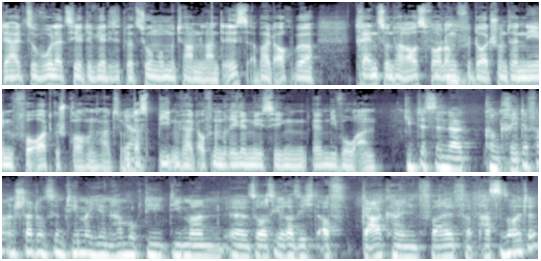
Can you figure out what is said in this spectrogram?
der halt sowohl erzählte, wie er die Situation momentan im Land ist, aber halt auch über Trends und Herausforderungen mhm. für deutsche Unternehmen vor Ort gesprochen hat. Und ja. das bieten wir halt auf einem regelmäßigen äh, Niveau an. Gibt es denn da konkrete Veranstaltungen zum Thema hier in Hamburg, die, die man äh, so aus Ihrer Sicht auf gar keinen Fall verpassen sollte?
